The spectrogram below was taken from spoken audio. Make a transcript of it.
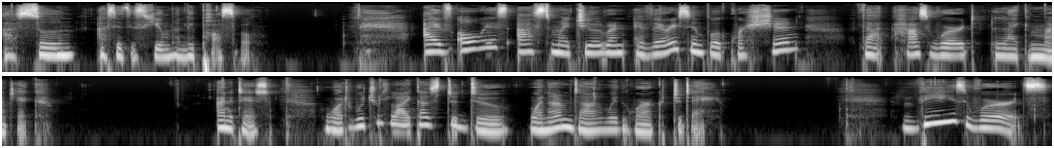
as soon as it is humanly possible. I've always asked my children a very simple question that has word like magic. And it is, what would you like us to do when I'm done with work today? These words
